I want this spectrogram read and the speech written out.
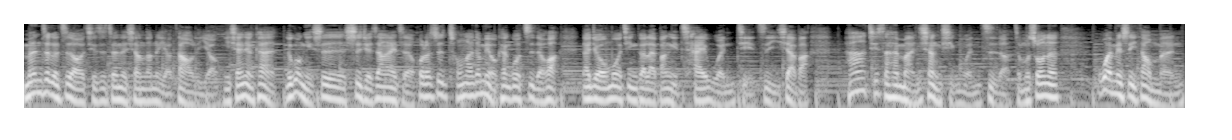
闷这个字哦，其实真的相当的有道理哦。你想想看，如果你是视觉障碍者，或者是从来都没有看过字的话，那就墨镜哥来帮你拆文解字一下吧。它其实还蛮象形文字的。怎么说呢？外面是一道门，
